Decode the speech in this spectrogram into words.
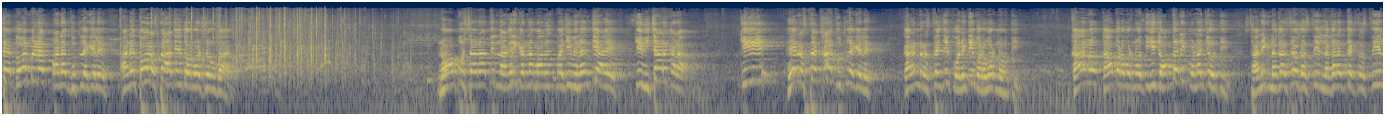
ते दोन महिन्यात पाण्यात धुतले गेले. आणि तो रस्ता आजही दोन वर्ष उभा आहे. नवापूर शहरातील नागरिकांना माझी विनंती आहे की विचार करा की हे रस्ते का धुतले गेलेत? कारण रस्त्याची क्वालिटी बरोबर नव्हती. का न का बरोबर नव्हती? ही जबाबदारी कोणाची होती? स्थानिक नगरसेवक असतील नगराध्यक्ष असतील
